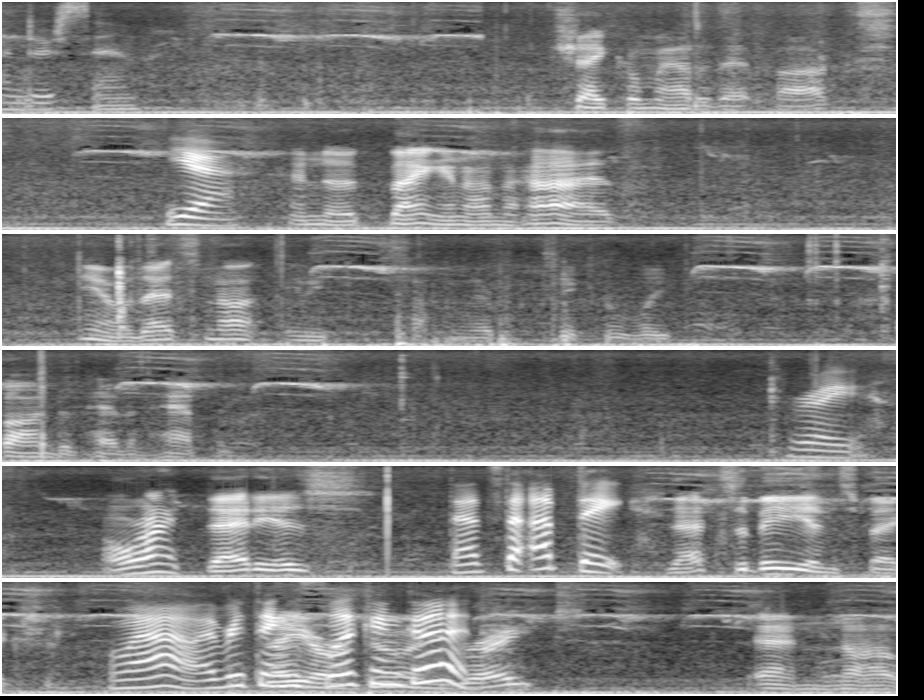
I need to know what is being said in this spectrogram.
Understand. Shake them out of that box. Yeah. And the banging on the hive, you know, that's not any something they're particularly fond of having happen. Right. All right, that is That's the update. that's the bee inspection. Wow, everything's looking good. Great, and uh,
